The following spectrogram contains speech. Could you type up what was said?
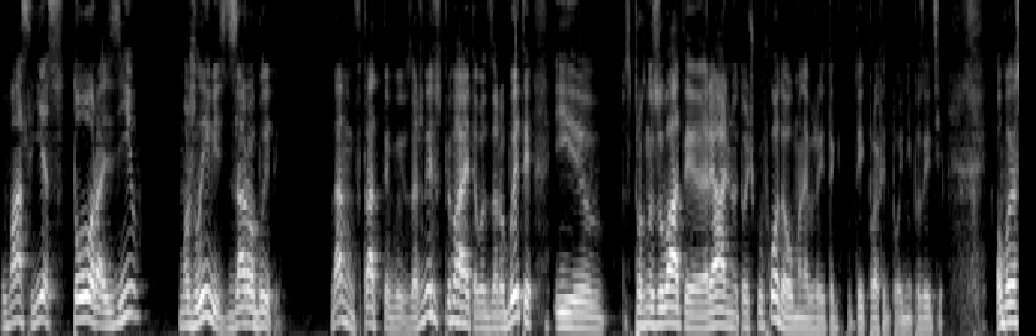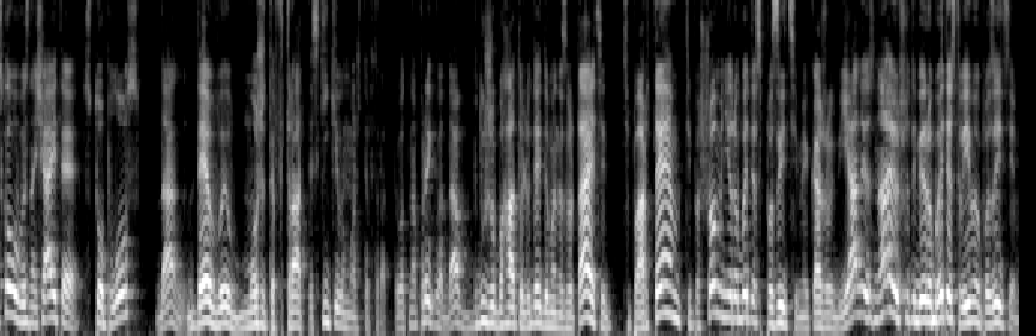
у вас є 100 разів можливість заробити. Да? Ну, втратити ви завжди вспіваєте, от заробити і е, спрогнозувати реальну точку входу, у мене вже і так, такий профіт по одній позиції. Обов'язково визначайте стоп-лосс, да, де ви можете втратити, скільки ви можете втратити. От, наприклад, да, дуже багато людей до мене звертаються, типу, Артем, типу, що мені робити з позиціями? Я кажу, я не знаю, що тобі робити з твоїми позиціями.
